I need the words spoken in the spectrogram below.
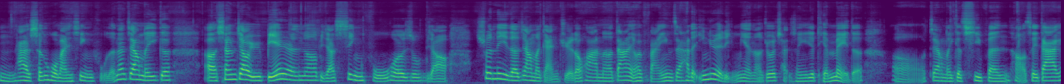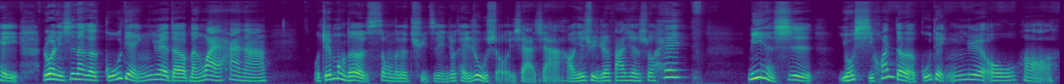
嗯，他的生活蛮幸福的。那这样的一个呃，相较于别人呢，比较幸福或者说比较顺利的这样的感觉的话呢，当然也会反映在他的音乐里面呢，就会产生一些甜美的呃这样的一个气氛。好，所以大家可以，如果你是那个古典音乐的门外汉啊，我觉得孟德尔颂那个曲子，你就可以入手一下下。好，也许你就会发现说，嘿，你也是有喜欢的古典音乐哦。哈，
